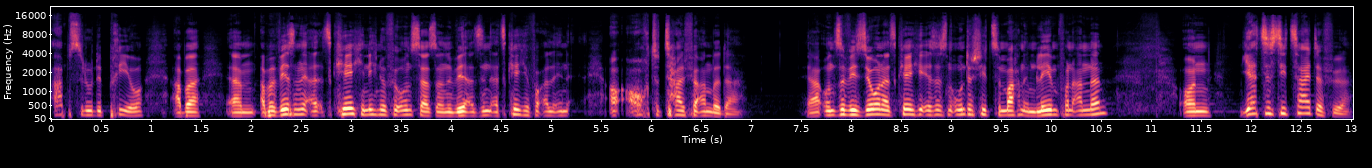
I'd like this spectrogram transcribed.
absolute Prio. Aber, ähm, aber wir sind als Kirche nicht nur für uns da, sondern wir sind als Kirche vor allem auch total für andere da. Ja, unsere Vision als Kirche ist es, einen Unterschied zu machen im Leben von anderen. Und jetzt ist die Zeit dafür.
